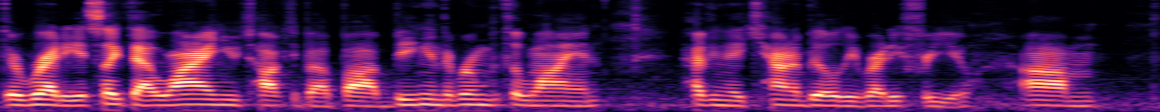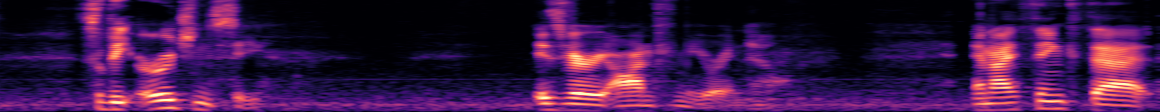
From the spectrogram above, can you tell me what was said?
They're ready. It's like that lion you talked about, Bob, being in the room with the lion, having the accountability ready for you. Um, so the urgency is very on for me right now, and I think that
